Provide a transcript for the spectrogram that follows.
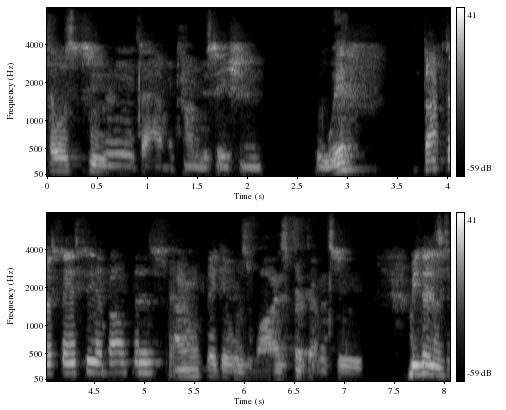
those two need to have a conversation with Dr. Stacy about this. I don't think it was wise for them to, because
